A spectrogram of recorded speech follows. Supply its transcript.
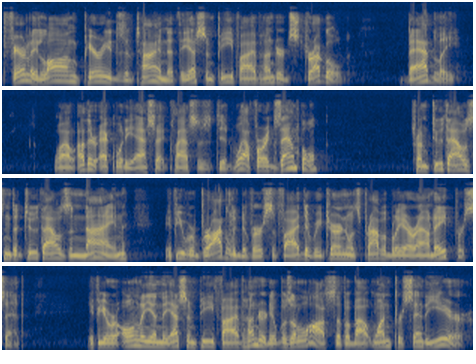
fairly long periods of time that the S&P 500 struggled badly while other equity asset classes did well. For example, from 2000 to 2009, if you were broadly diversified, the return was probably around 8%. If you were only in the S&P 500, it was a loss of about 1% a year.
